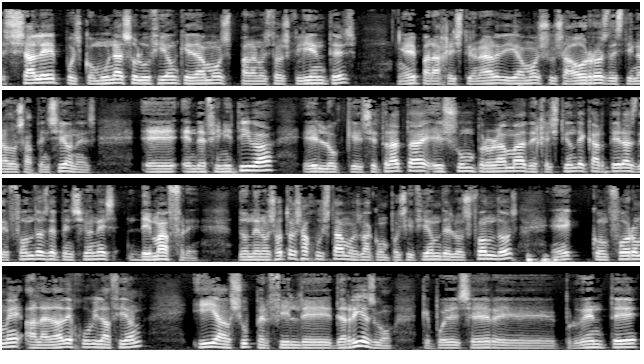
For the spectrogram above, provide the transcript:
sale pues como una solución que damos para nuestros clientes eh, para gestionar, digamos, sus ahorros destinados a pensiones. Eh, en definitiva, eh, lo que se trata es un programa de gestión de carteras de fondos de pensiones de MAFRE, donde nosotros ajustamos la composición de los fondos conforme a la edad de jubilación y a su perfil de, de riesgo, que puede ser prudente,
